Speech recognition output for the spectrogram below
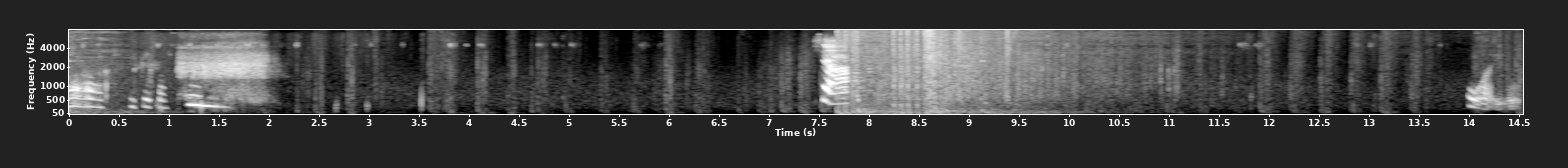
ああ、いけた。ひゃー怖いよ。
